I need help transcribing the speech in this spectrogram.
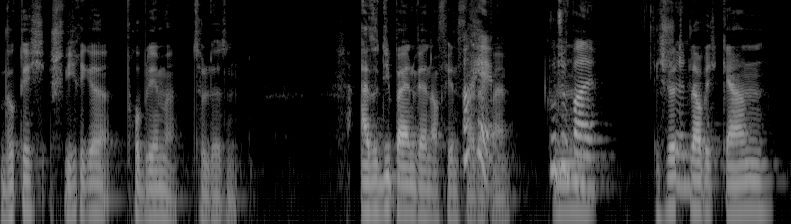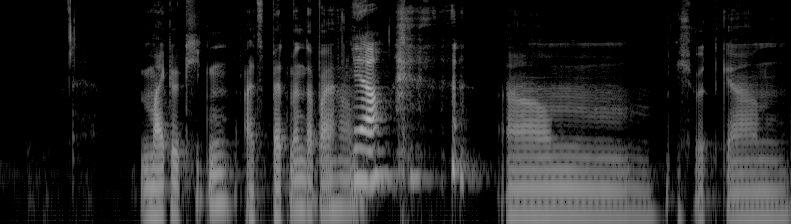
wirklich schwierige Probleme zu lösen. Also die beiden wären auf jeden Fall Okay. dabei. gute Mhm. Wahl. Ich würde, glaube ich, gern Michael Keaton als Batman dabei haben. Ja, Ähm, ich würde gern.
